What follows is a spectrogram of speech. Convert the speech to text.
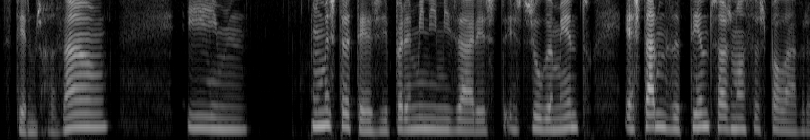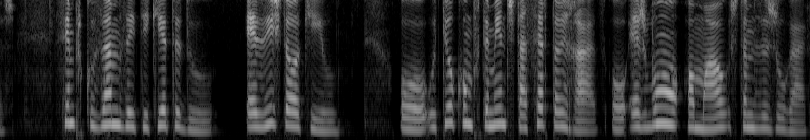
de termos razão. E hum, uma estratégia para minimizar este, este julgamento é estarmos atentos às nossas palavras. Sempre que usamos a etiqueta do és isto ou aquilo, ou o teu comportamento está certo ou errado, ou és bom ou mau, estamos a julgar.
